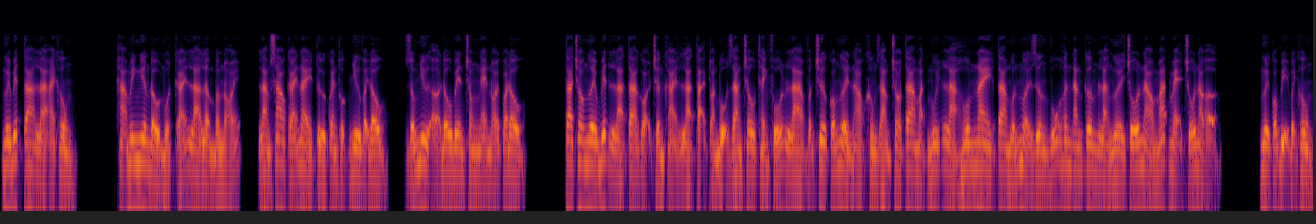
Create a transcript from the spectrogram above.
ngươi biết ta là ai không? Hạ minh nghiêng đầu một cái là lẩm bẩm nói, làm sao cái này từ quen thuộc như vậy đâu, giống như ở đâu bên trong nghe nói qua đâu. Ta cho ngươi biết là ta gọi trần khải là tại toàn bộ giang châu thành phố là vẫn chưa có người nào không dám cho ta mặt mũi là hôm nay ta muốn mời dương vũ hân ăn cơm là ngươi chỗ nào mát mẹ chỗ nào ở? Ngươi có bị bệnh không?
